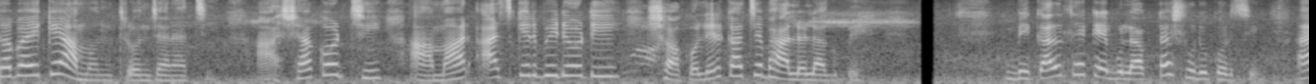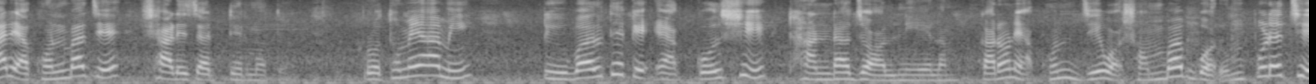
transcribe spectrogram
সবাইকে আমন্ত্রণ জানাচ্ছি। আশা করছি আমার আজকের ভিডিওটি সকলের কাছে ভালো লাগবে। বিকাল থেকে ব্লগটা শুরু করছি, আর এখন বাজে সাড়ে চারটের মতো। প্রথমে আমি টিউবওয়েল থেকে এক কলসি ঠান্ডা জল নিয়ে এলাম। কারণ এখন যে অসম্ভব গরম পড়েছে,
